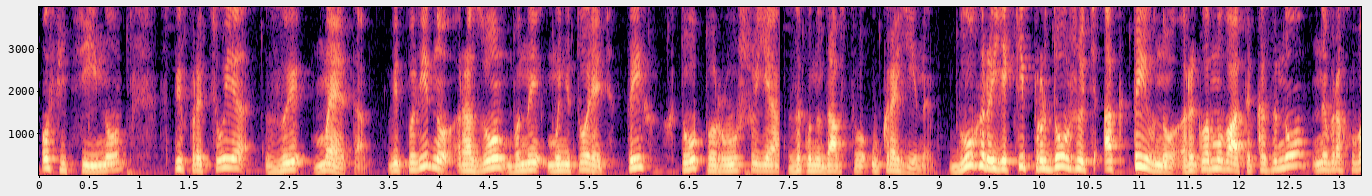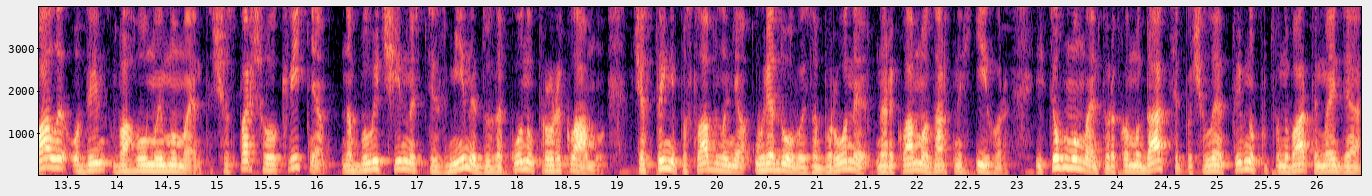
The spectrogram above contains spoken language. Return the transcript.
Офіційно співпрацює з Мета. Відповідно, разом вони моніторять тих, хто порушує законодавство України. Блогери, які продовжують активно рекламувати казино, не врахували один вагомий момент: що з 1 квітня набули чинності зміни до закону про рекламу в частині послаблення урядової заборони на рекламу азартних ігор. І з цього моменту рекламодавці почали активно пропонувати медіа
